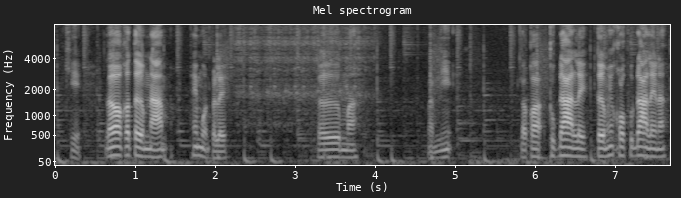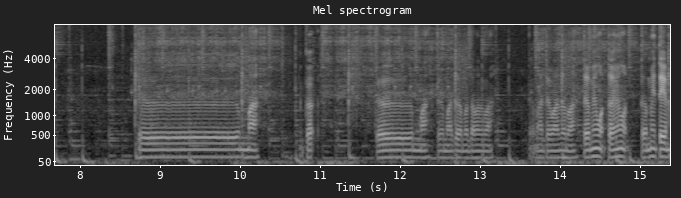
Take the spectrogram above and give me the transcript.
โอเค แล้วเราก็เติมน้ำให้หมดไปเลย เติมมาแบบนี้ แล้วก็ทุกด้านเลยเติมให้ครบทุกด้านเลยนะ เติมมาแล้วก็เติมมาเติมมาเติมมาเติมมาเติมมาเติมมาเติมมาเติมให้หมดเติมให้หมดเติมให้เต็ม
